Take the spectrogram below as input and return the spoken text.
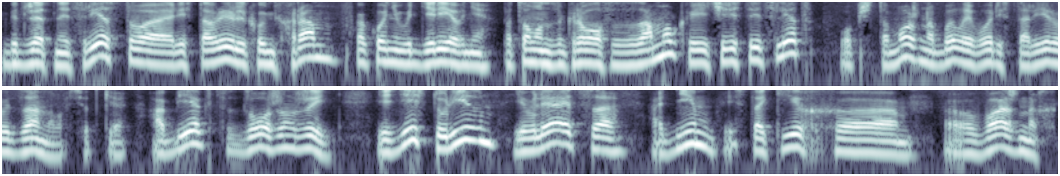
бюджетные средства, реставрировали какой-нибудь храм в какой-нибудь деревне, потом он закрывался за замок, и через 30 лет, в общем-то, можно было его реставрировать заново. Все-таки объект должен жить. И здесь туризм является одним из таких э, важных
